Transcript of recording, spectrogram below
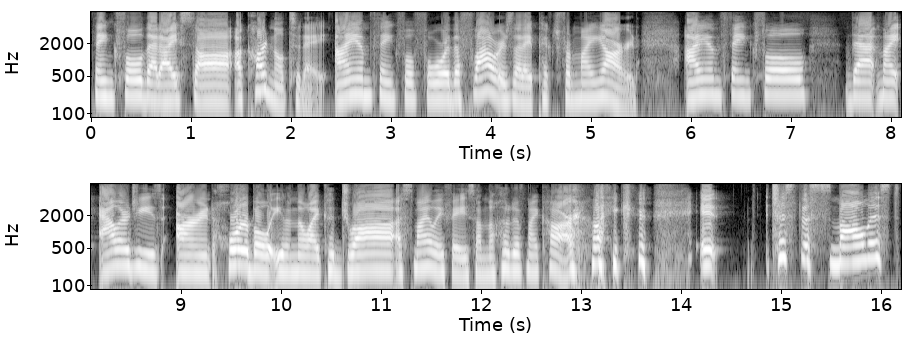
thankful that I saw a cardinal today. I am thankful for the flowers that I picked from my yard. I am thankful that my allergies aren't horrible, even though I could draw a smiley face on the hood of my car. like it, just the smallest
